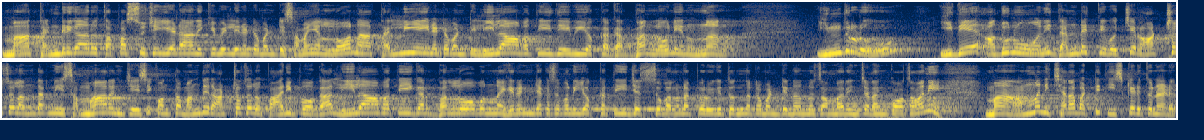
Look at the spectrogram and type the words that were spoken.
మా తండ్రి గారు తపస్సు చేయడానికి వెళ్ళినటువంటి సమయంలో నా తల్లి అయినటువంటి లీలావతీదేవి యొక్క గర్భంలో నేనున్నాను. ఇంద్రుడు ఇదే అదును అని దండెత్తి వచ్చి రాక్షసులందరినీ సంహారం చేసి కొంతమంది రాక్షసులు పారిపోగా లీలావతి గర్భంలో ఉన్న హిరణ్యకశపుని యొక్క తేజస్సు వలన పెరుగుతున్నటువంటి నన్ను సంహరించడం కోసమని మా అమ్మని చెరబట్టి తీసుకెడుతున్నాడు.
